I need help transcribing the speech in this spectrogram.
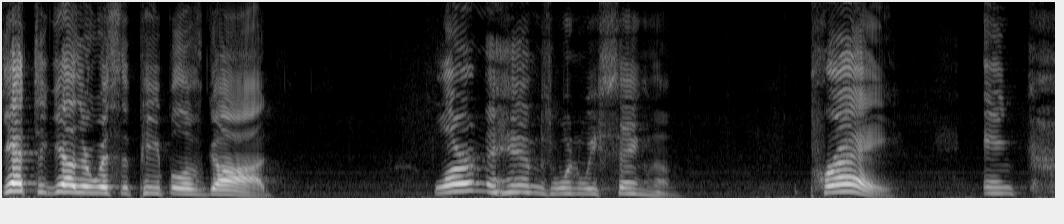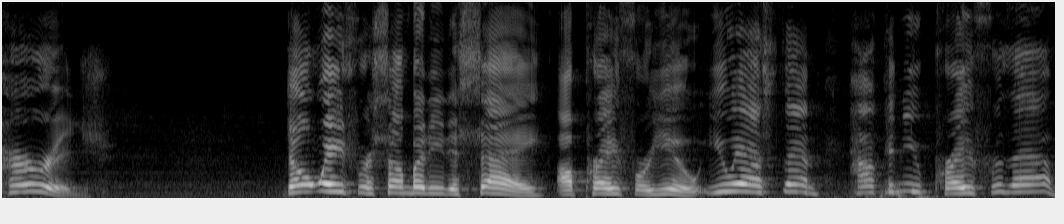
Get together with the people of God. Learn the hymns when we sing them. Pray. Encourage. Don't wait for somebody to say, I'll pray for you. You ask them, how can you pray for them?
